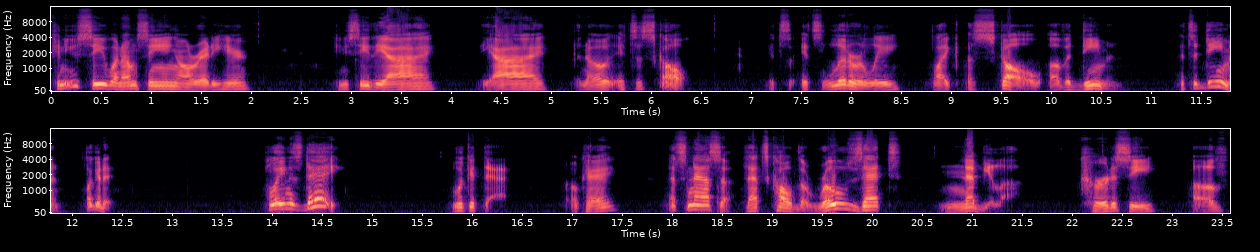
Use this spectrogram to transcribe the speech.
Can you see what I'm seeing already here? Can you see the eye? The eye, the nose, it's a skull. It's, it's literally like a skull of a demon. It's a demon. Look at it. Plain as day. Look at that. Okay? That's NASA. That's called the Rosette Nebula, courtesy of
